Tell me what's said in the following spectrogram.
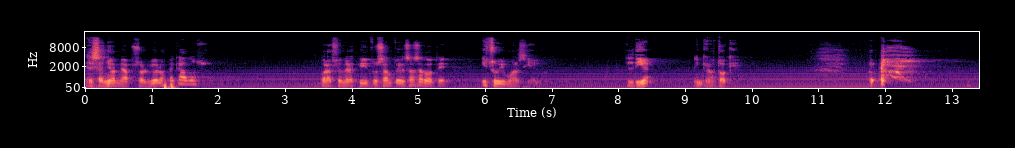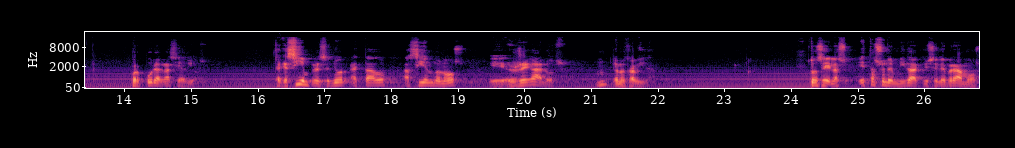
El Señor me absolvió los pecados por acción del Espíritu Santo y del sacerdote y subimos al cielo. El día en que nos toque. por pura gracia de Dios sea que siempre el Señor ha estado haciéndonos eh, regalos en nuestra vida. Entonces, esta solemnidad que hoy celebramos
